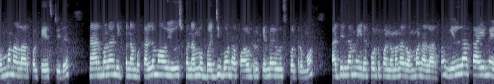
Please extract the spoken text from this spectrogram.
ரொம்ப நல்லாயிருக்கும் டேஸ்ட் இது. நார்மலாக இப்போ நம்ம கடல மாவு யூஸ் பண்ணாமல் பஜ்ஜி போண்டா பவுட்ருக்கு என்ன யூஸ் பண்ணுறோமோ அது இல்லாமல் இதை போட்டு பண்ணோம்னா ரொம்ப நல்லாயிருக்கும் எல்லா காயுமே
